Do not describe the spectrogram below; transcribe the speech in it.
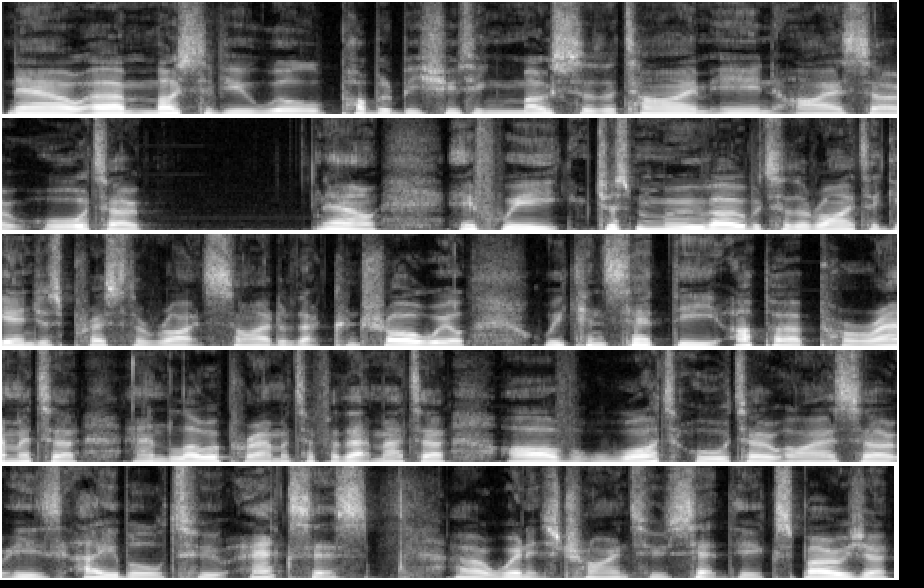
Now um, most of you will probably be shooting most of the time in ISO auto. Now, if we just move over to the right again, just press the right side of that control wheel, we can set the upper parameter and lower parameter for that matter of what Auto ISO is able to access uh, when it's trying to set the exposure.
